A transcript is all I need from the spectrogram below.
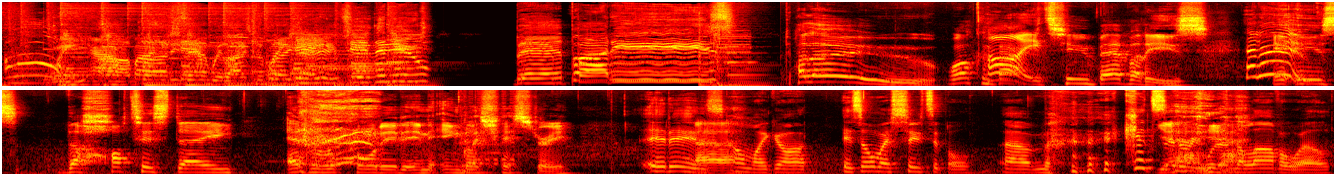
We are buddies and we like to play games in the new Bare Buddies. Hello! Welcome Hi. back to Bare Buddies. Hello. It is the hottest day ever recorded in English history. It is. Uh, oh my god. It's almost suitable. Um, considering Yeah, we're yeah. in the lava world.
